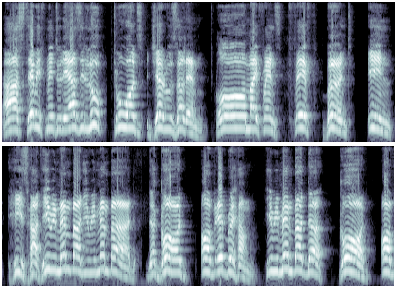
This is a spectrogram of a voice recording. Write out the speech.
ah, stay with me today, as he looked towards Jerusalem, oh, my friends, faith burnt in his heart. He remembered, he remembered the God of Abraham. He remembered the God of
